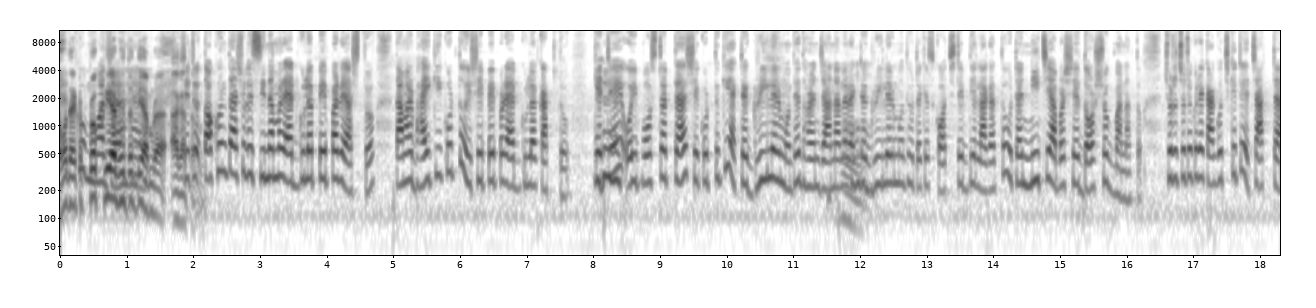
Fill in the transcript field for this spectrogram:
আমাদের একটা প্রক্রিয়ার ভিতর দিয়ে হ্যাঁ। আমরা সেটা আগাতাম তখন তো আসলে সিনেমার অ্যাডগুলো পেপারে আসতো। তা আমার ভাই কি করতো ওই সেই পেপার অ্যাডগুলো কাটতো। কেটে ওই পোস্টারটা সে করতো কি একটা গ্রিলের মধ্যে ধরেন জানালার একটা গ্রিলের মধ্যে ওটাকে স্কচ টেপ দিয়ে লাগাতো ওটার নিচে আবার সে দর্শক বানাতো। ছোট ছোট করে কাগজ কেটে চারটা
